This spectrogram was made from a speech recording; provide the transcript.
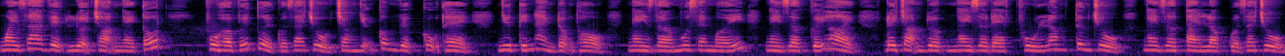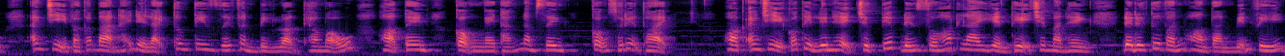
Ngoài ra, việc lựa chọn ngày tốt phù hợp với tuổi của gia chủ trong những công việc cụ thể như tiến hành động thổ, ngày giờ mua xe mới, ngày giờ cưới hỏi, để chọn được ngày giờ đẹp phù long tương chủ, ngày giờ tài lộc của gia chủ. Anh chị và các bạn hãy để lại thông tin dưới phần bình luận theo mẫu, họ tên, cộng ngày tháng năm sinh, cộng số điện thoại hoặc anh chị có thể liên hệ trực tiếp đến số hotline hiển thị trên màn hình để được tư vấn hoàn toàn miễn phí.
